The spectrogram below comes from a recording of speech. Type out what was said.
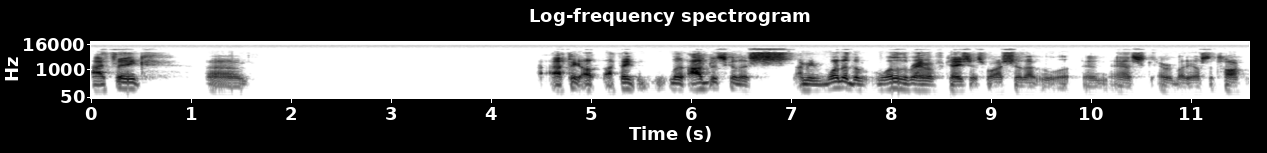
I think um, I think I think I'm just going to. I mean, one of the one of the ramifications why I shut up and, and ask everybody else to talk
